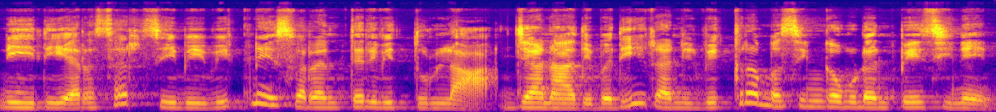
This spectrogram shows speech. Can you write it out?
நீதியரசர் சி வி விக்னேஸ்வரன் தெரிவித்துள்ளார். ஜனாதிபதி ரணில் விக்ரமசிங்கவுடன் பேசினேன்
